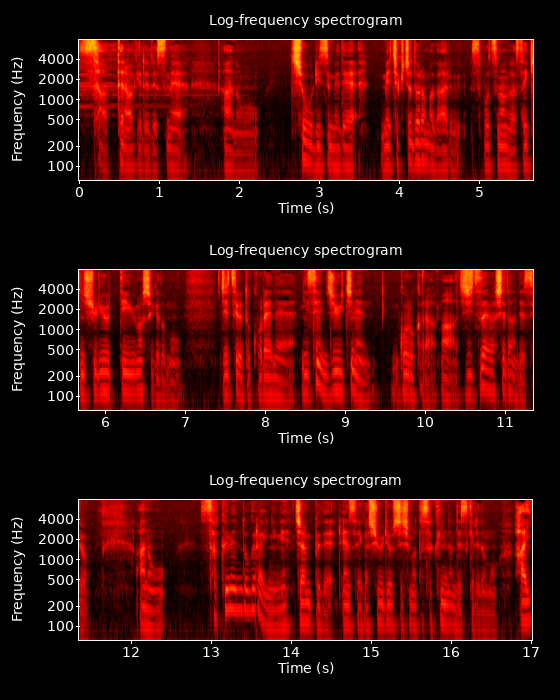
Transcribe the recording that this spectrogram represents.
さあってなわけでですねあの超リズムでめちゃくちゃドラマがあるスポーツ漫画が最近主流って言いましたけども実言うとこれね2011年頃からまあ実在はしてたんですよ。あの昨年度ぐらいにねジャンプで連載が終了してしまった作品なんですけれども「配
